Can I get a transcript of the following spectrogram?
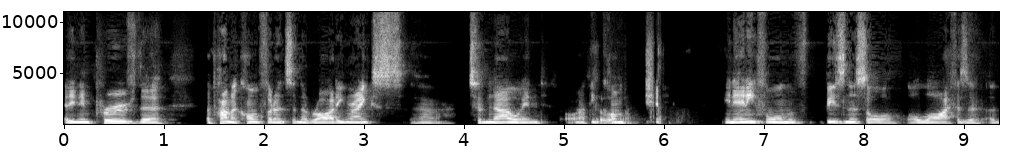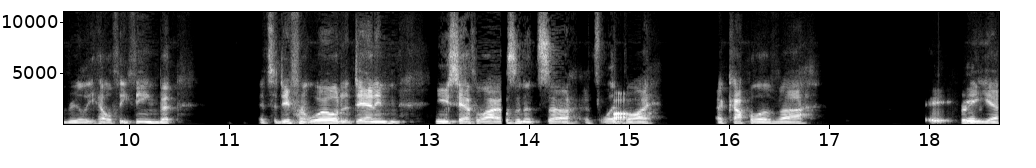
And it improved the the punter confidence and the riding ranks uh, to no end. I think competition in any form of business or, or life is a, a, really healthy thing, but it's a different world down in New South Wales, and it's uh, it's led oh. by a couple of uh, pretty. Uh,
